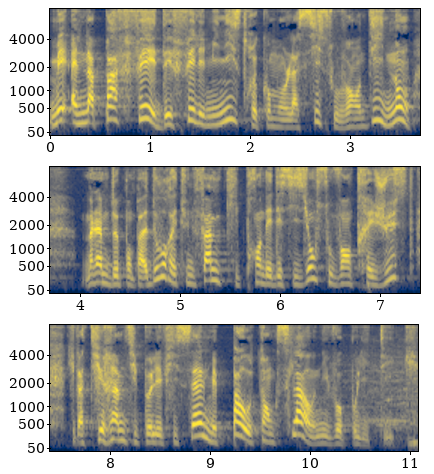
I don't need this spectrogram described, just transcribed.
mais elle n'a pas fait et défait les ministres comme on l'a si souvent dit. Non, Madame de Pompadour est une femme qui prend des décisions souvent très justes, qui va tirer un petit peu les ficelles, mais pas autant que cela au niveau politique.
